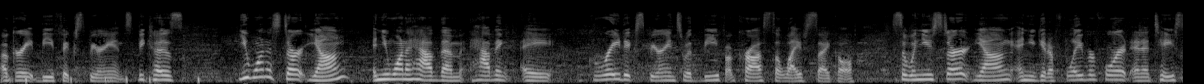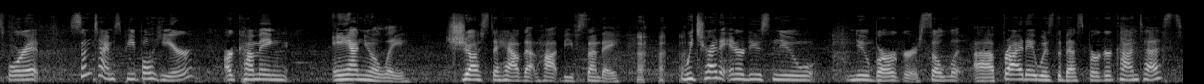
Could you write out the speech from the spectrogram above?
a great beef experience because you want to start young and you want to have them having a great experience with beef across the life cycle. So when you start young and you get a flavor for it and a taste for it, sometimes people here are coming annually just to have that hot beef sundae. we try to introduce new new burgers. So uh, Friday was the best burger contest.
